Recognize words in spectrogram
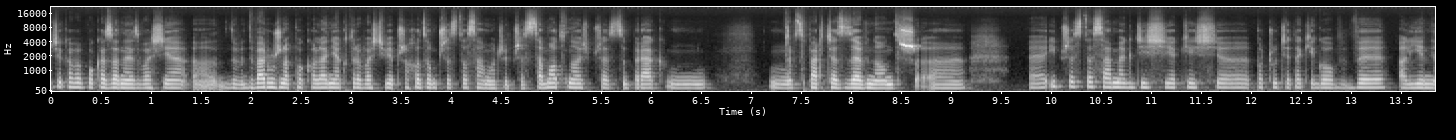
ciekawe pokazane jest właśnie e, dwa różne pokolenia, które właściwie przechodzą przez to samo, czyli przez samotność, przez brak mm, mm, wsparcia z zewnątrz e, i przez te same gdzieś jakieś poczucie takiego wyalien,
